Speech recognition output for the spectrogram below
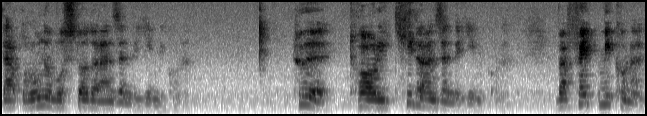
در قرون وسطا دارن زندگی می‌کنن. توی تاریکی دارن زندگی می‌کنن. و فکر می‌کنن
